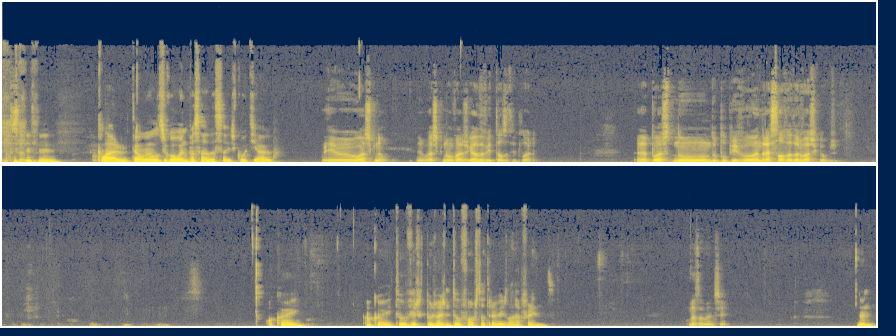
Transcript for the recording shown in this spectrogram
Interessante. Hum, claro, então ele jogou o ano passado a 6 com o Tiago. Eu acho que não. Eu acho que não vai jogar o David Teles a titular. Aposto num duplo pivô André Salvador Vasco Gomes. Ok. Ok, estou a ver que depois vais meter o Fausto outra vez lá na frente. Mais ou menos, sim. Nuno.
